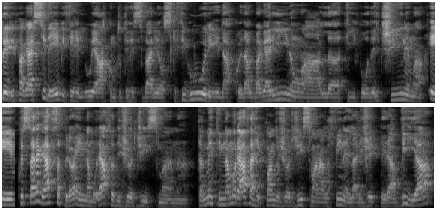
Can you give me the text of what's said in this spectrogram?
per ripagarsi i debiti che lui ha con tutti questi vari oschi figuri, d'acque dal bagarino al tipo del cinema. E questa ragazza però è innamorata di George Eastman, talmente innamorata che quando George Eastman alla fine la rigetterà via,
